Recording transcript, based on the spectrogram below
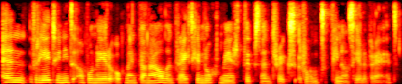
En vergeet je niet te abonneren op mijn kanaal, dan krijg je nog meer tips en tricks rond financiële vrijheid.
